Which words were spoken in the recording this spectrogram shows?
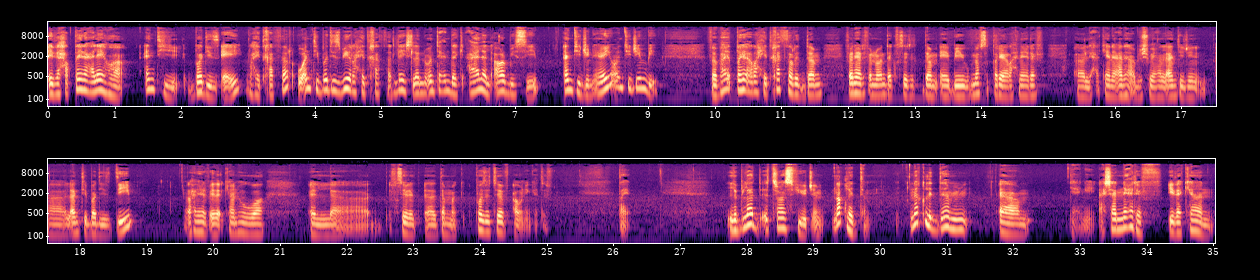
إذا حطينا عليها antibodies A راح يتخثر و antibodies B راح يتخثر. ليش؟ لأنه أنت عندك على ال RBC antigen A و antigen B فبهاي الطريقة راح يتخثر الدم. فنعرف إنه عندك فصيلة دم AB وبنفس الطريقة راح نعرف آه اللي حكينا عنها قبل شوي عن ال antigen ال antibodies D راح نعرف إذا كان هو فصيلة دمك positive أو negative طيب. ال blood transfusion نقل الدم. نقل الدم يعني عشان نعرف إذا كان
